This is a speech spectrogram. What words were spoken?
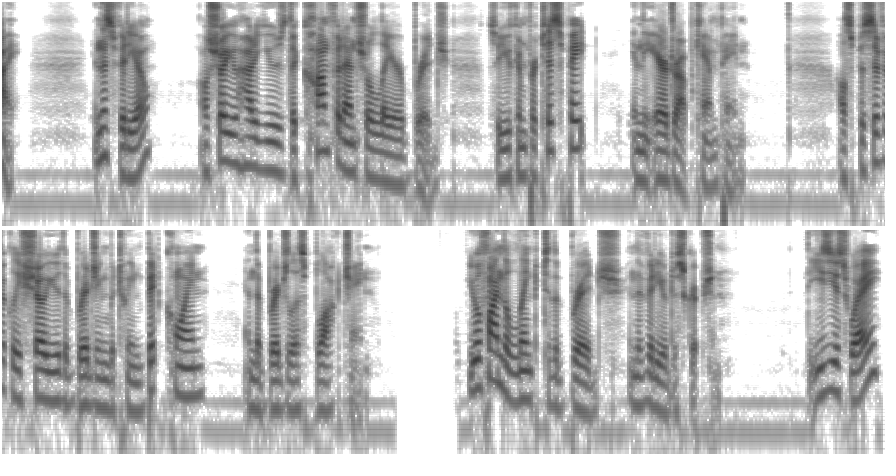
Hi. In this video, I'll show you how to use the confidential layer bridge so you can participate in the airdrop campaign. I'll specifically show you the bridging between Bitcoin and the bridgeless blockchain. You will find the link to the bridge in the video description. The easiest way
